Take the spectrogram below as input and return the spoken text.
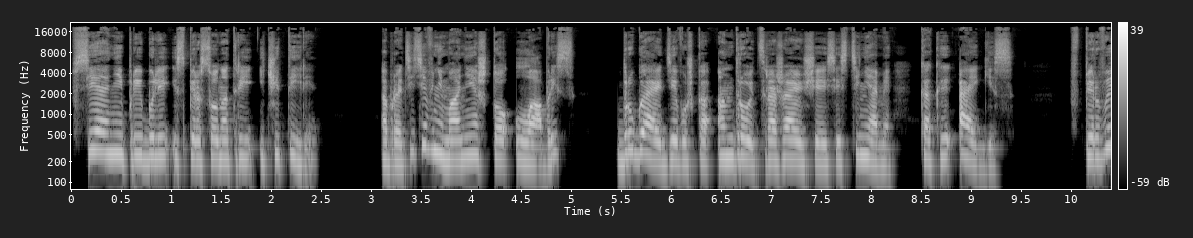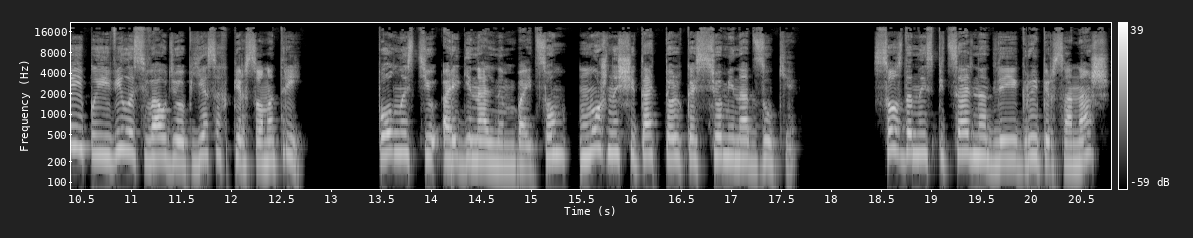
Все они прибыли из Persona 3 и 4. Обратите внимание, что Лабрис, другая девушка-андроид, сражающаяся с тенями, как и Айгис, впервые появилась в аудиопьесах Persona 3. Полностью оригинальным бойцом можно считать только Сёми Надзуки. Созданный специально для игры персонаж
